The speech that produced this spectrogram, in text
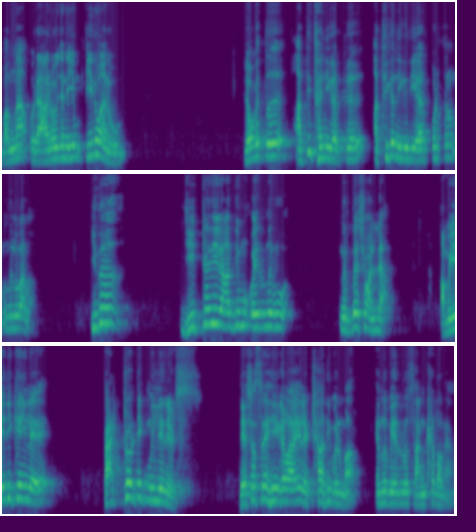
വന്ന ഒരാലോചനയും തീരുമാനവും ലോകത്ത് അതിധനികർക്ക് അധിക നികുതി ഏർപ്പെടുത്തണം എന്നുള്ളതാണ്. ഇത് ജി ട്വന്റിയിൽ ആദ്യം ഉയർന്നൊരു നിർദ്ദേശമല്ല. അമേരിക്കയിലെ പാട്രിയോട്ടിക് മില്യനേഴ്സ് ദേശസ്നേഹികളായ ലക്ഷാധിപന്മാർ എന്ന പേരിലുള്ള സംഘടന.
